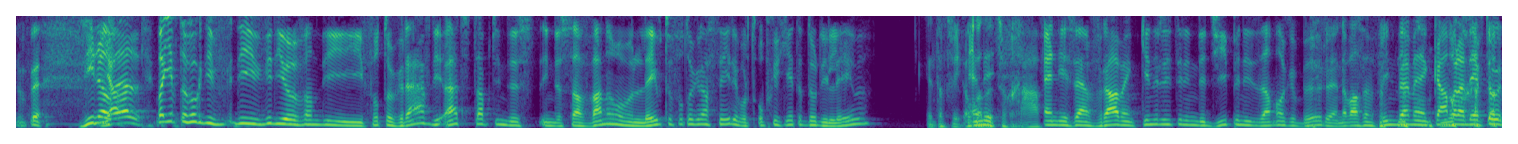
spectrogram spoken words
Zie nou Ja, wel. Maar je hebt toch ook die, die video van die fotograaf die uitstapt in de, in de savanne om een leeuw te fotograferen. Die wordt opgegeten door die leeuwen. Ja, dat vind ik ook En altijd die- zo gaaf. En die zijn vrouw en kinderen zitten in de jeep en die dit allemaal gebeuren. En er was een vriend bij mij, een camera, die heeft toch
